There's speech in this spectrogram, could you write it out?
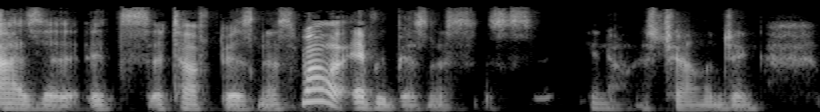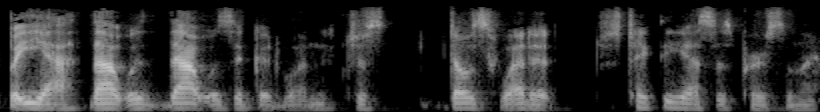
as a it's a tough business. Well, every business is you know is challenging, but yeah, that was that was a good one. Just don't sweat it. Just take the yeses personally.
